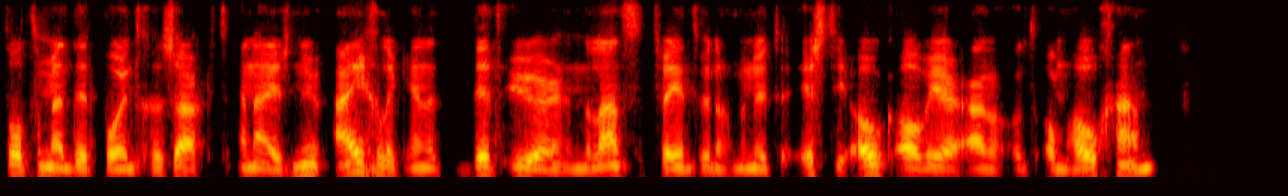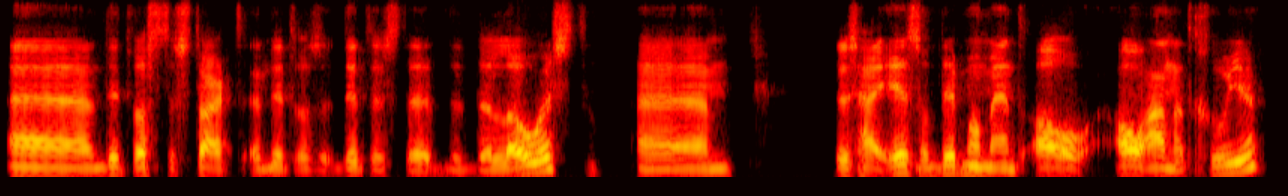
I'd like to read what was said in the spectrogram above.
tot en met dit punt gezakt. En hij is nu eigenlijk in het, dit uur, in de laatste 22 minuten, is hij ook alweer aan het omhoog gaan. Uh, dit was de start en dit, was, dit is de, de, de lowest. Uh, dus hij is op dit moment al, al aan het groeien.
